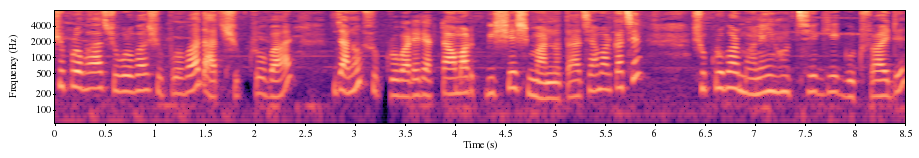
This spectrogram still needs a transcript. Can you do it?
সুপ্রভাত সুপ্রভাত সুপ্রভাত। আজ শুক্রবার, জানো, শুক্রবারের একটা আমার বিশেষ মান্যতা আছে আমার কাছে। শুক্রবার মানেই হচ্ছে গিয়ে গুড ফ্রাইডে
